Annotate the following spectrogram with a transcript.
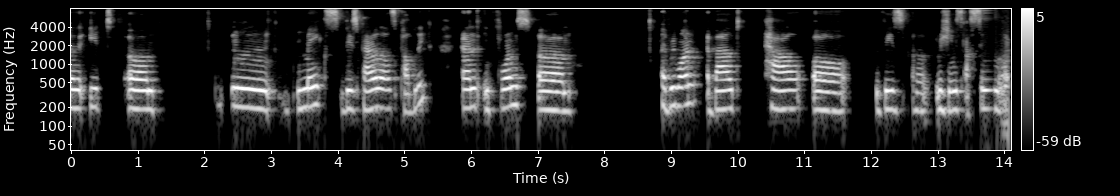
uh, it um, mm, makes these parallels public and informs um, everyone about how uh, these uh, regimes are similar.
